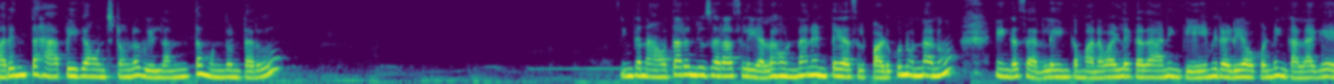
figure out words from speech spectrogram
మరింత హ్యాపీగా ఉంచడంలో వీళ్ళంతా ముందుంటారు. ఇంకా నా అవతారం చూసారా? అసలు ఎలా ఉన్నానంటే అసలు పడుకుని ఉన్నాను. ఇంకా సర్లే ఇంకా మనవాళ్ళే కదా అని ఇంకేమి రెడీ అవ్వకుండా ఇంకా అలాగే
